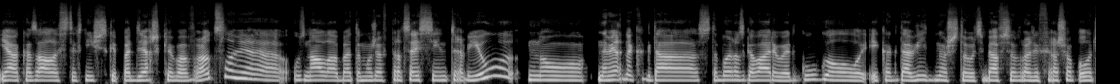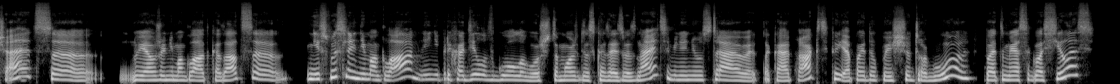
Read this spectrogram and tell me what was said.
я оказалась в технической поддержке во Вроцлаве, узнала об этом уже в процессе интервью, но, наверное, когда с тобой разговаривает Google, и когда видно, что у тебя все вроде хорошо получается, ну, я уже не могла отказаться. Не в смысле не могла, мне не приходило в голову, что можно сказать, вы знаете, меня не устраивает такая практика, я пойду поищу другую. Поэтому я согласилась,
